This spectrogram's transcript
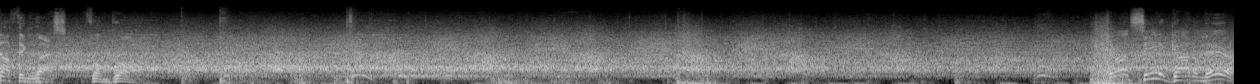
nothing less from Braun. John Cena got him there.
